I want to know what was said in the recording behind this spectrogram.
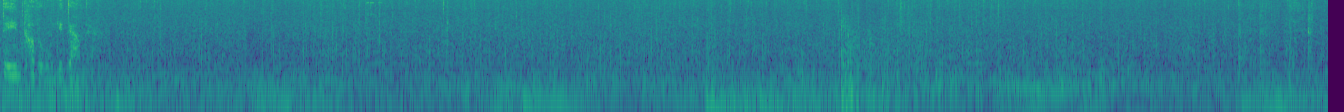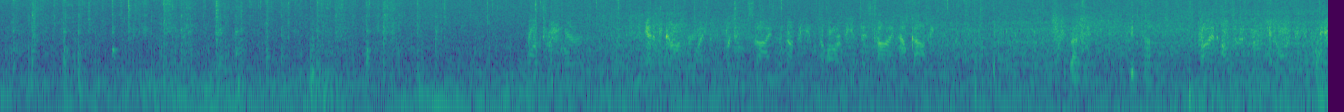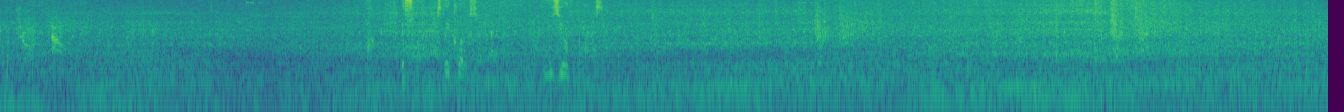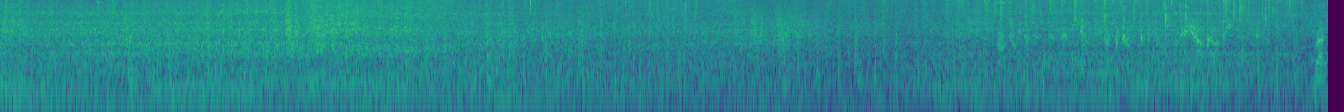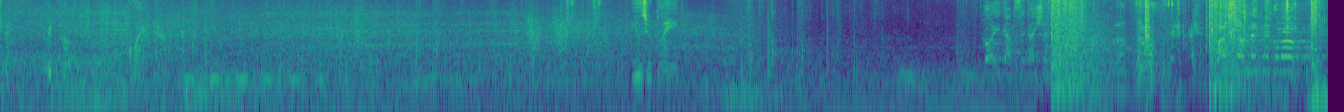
Stay in cover when you get down there. One three hold. Enemy convoy. Platoon side will not be able to RV at this time. How copy? Roger. Good copy. Find and location. Out. This way. Stay close. Use the overpass. گاهیدم صدای شنید باشم نکنم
